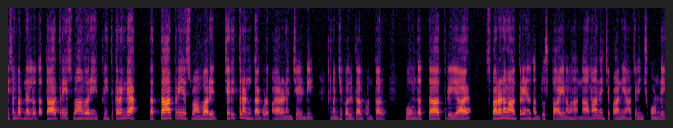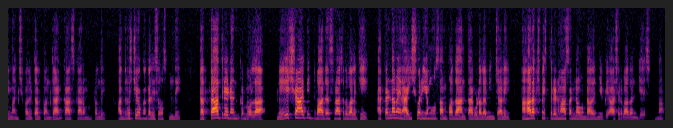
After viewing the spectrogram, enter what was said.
డిసెంబర్ నెలలో దత్తాత్రేయ స్వామివారి ప్రీతికరంగా దత్తాత్రేయ స్వామివారి చరిత్ర అంతా కూడా పారాయణం చేయండి. మంచి ఫలితాలు పొందుతారు. ఓం దత్తాత్రేయ స్మరణ మాత్రేణ సంతుష్టాయ నమ. నామాన్ని జపాన్ని ఆచరించుకోండి. మంచి ఫలితాలు పొందడానికి ఆస్కారం ఉంటుంది. అదృష్ట యోగం కలిసి వస్తుంది. దత్తాత్రేయుడు అనుకోవడం వల్ల మేషాకి ద్వాదశ రాశుల వాళ్ళకి అఖండమైన ఐశ్వర్యము సంపద అంతా కూడా లభించాలి. మహాలక్ష్మి శ్రీనివాసంగా ఉండాలని చెప్పి ఆశీర్వాదం చేస్తున్నాం.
